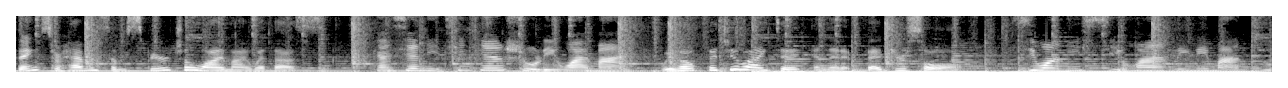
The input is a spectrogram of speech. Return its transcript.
Thanks for having some spiritual Waimai with us. 感谢你今天属灵外卖，We hope that you liked it and that it fed your soul. 希望你喜欢，灵里满足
